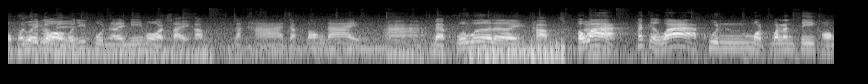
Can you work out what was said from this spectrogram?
ปรถด้วยยุโรปก็รถมีญี่ปุ่นอะไรมีหมด ใช่ครับราคาจับต้องได้อ่าแบบเวอร์ๆเลย ครับเพราะว่าถ้าเกิดว่าคุณหมดวารันตีของ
